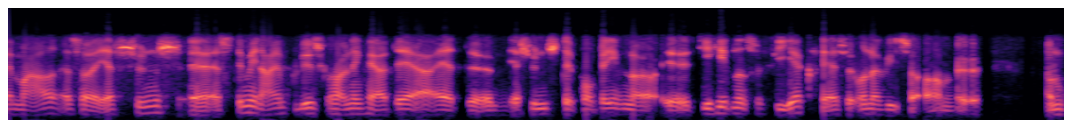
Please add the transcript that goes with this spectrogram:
er meget. Altså, jeg synes, øh, altså det er min egen politiske holdning her, det er, at øh, jeg synes, det er et problem, når øh, de helt ned til fire klasse underviser om, øh, om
